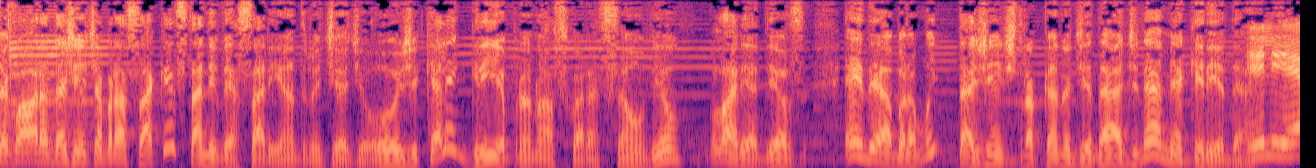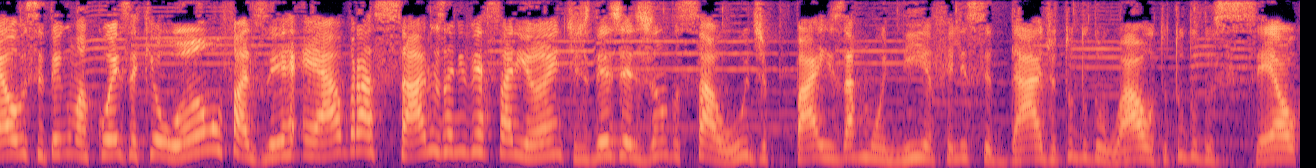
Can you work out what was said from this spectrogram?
Chegou a hora da gente abraçar quem está aniversariando no dia de hoje. Que alegria para o nosso coração, viu? Glória a Deus. Hein, Débora? Muita gente trocando de idade, né, minha querida? Eliel, se tem uma coisa que eu amo fazer é abraçar os aniversariantes, desejando saúde, paz, harmonia, felicidade, tudo do alto, tudo do céu.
